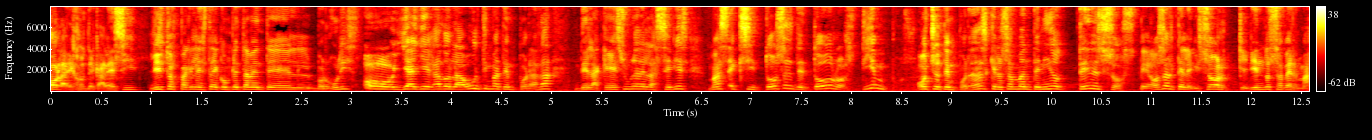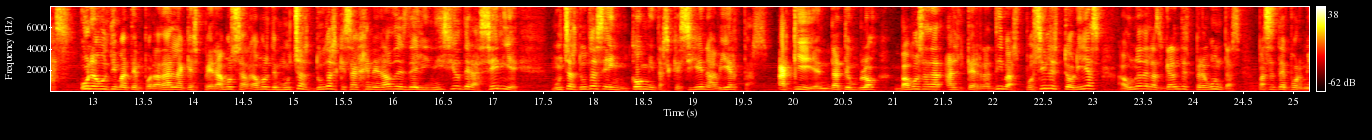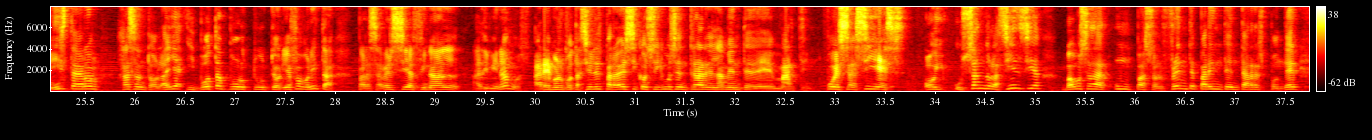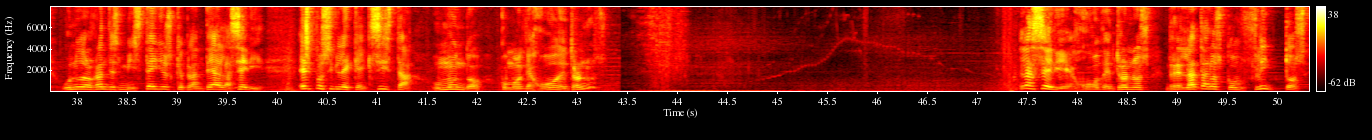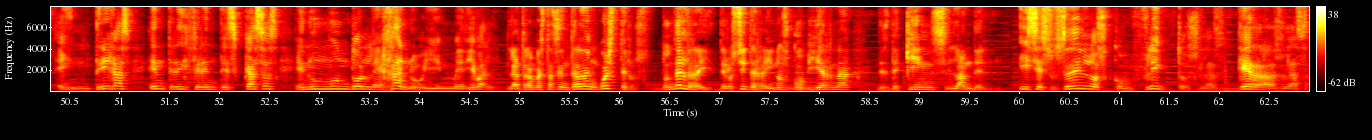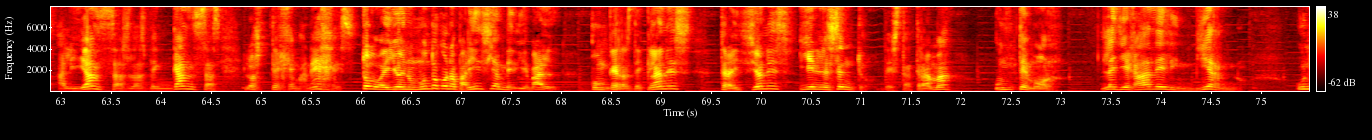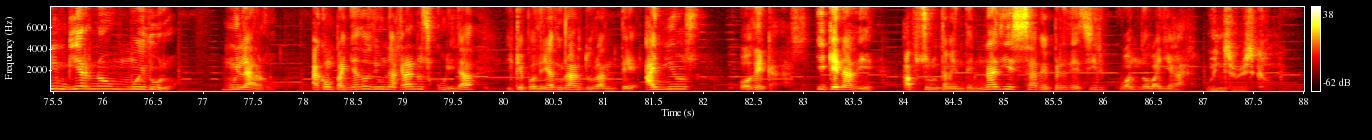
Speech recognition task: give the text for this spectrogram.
Hola hijos de Kalesi, ¿listos para que les esté completamente el Borgulis? Oh, ya ha llegado la última temporada de la que es una de las series más exitosas de todos los tiempos. Ocho temporadas que nos han mantenido tensos, pegados al televisor, queriendo saber más. Una última temporada en la que esperamos salgamos de muchas dudas que se han generado desde el inicio de la serie, muchas dudas e incógnitas que siguen abiertas. Aquí en Date un Blog vamos a dar alternativas, posibles teorías a una de las grandes preguntas. Pásate por mi Instagram, Hassan Tolaya, y vota por tu teoría favorita para saber si al final adivinamos. Haremos votaciones para ver si conseguimos entrar en la mente de Martin. Pues así es, hoy usando la ciencia vamos a dar un paso al frente para intentar responder uno de los grandes misterios que plantea la serie. ¿Es posible que exista un mundo como el de Juego de Tronos? La serie Juego de Tronos relata los conflictos e intrigas entre diferentes casas en un mundo lejano y medieval. La trama está centrada en Westeros, donde el rey de los siete reinos gobierna desde King's Landing. Y se suceden los conflictos, las guerras, las alianzas, las venganzas, los tejemanejes. Todo ello en un mundo con apariencia medieval, con guerras de clanes, traiciones y en el centro de esta trama, un temor, la llegada del invierno. Un invierno muy duro, muy largo, acompañado de una gran oscuridad y que podría durar durante años o décadas. Y que nadie, absolutamente nadie sabe predecir cuándo va a llegar.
